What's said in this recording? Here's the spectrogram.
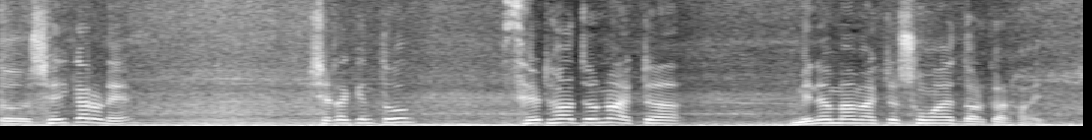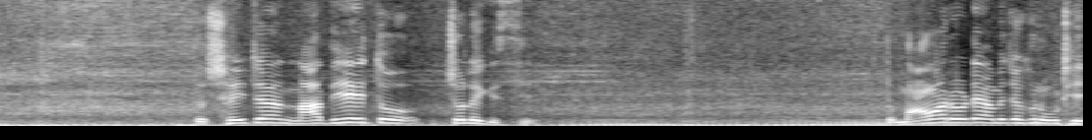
তো সেই কারণে সেটা কিন্তু সেট হওয়ার জন্য একটা মিনিমাম একটা সময়ের দরকার হয়। তো সেইটা না দিয়েই তো চলে গেছি। তো মাওয়া রোডে আমি যখন উঠি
